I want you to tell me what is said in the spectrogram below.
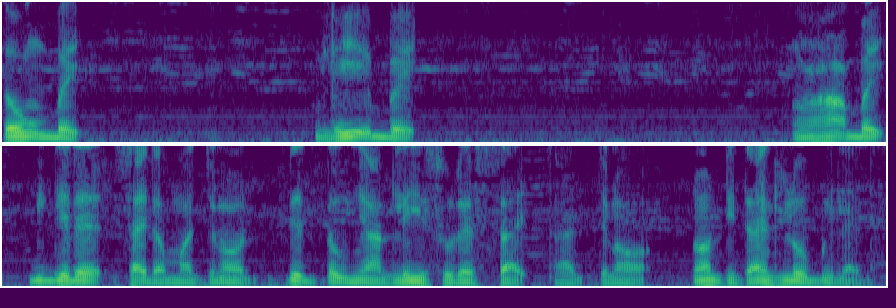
၃အပိတ်၄အပိတ် ငါအပိတ်ပြီးခဲ့တဲ့ site တော့မှကျွန်တော်134ဆိုတဲ့ site ဒါကျွန်တော်နော်ဒီတိုင်းလှုပ်ပေးလိုက်တယ်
